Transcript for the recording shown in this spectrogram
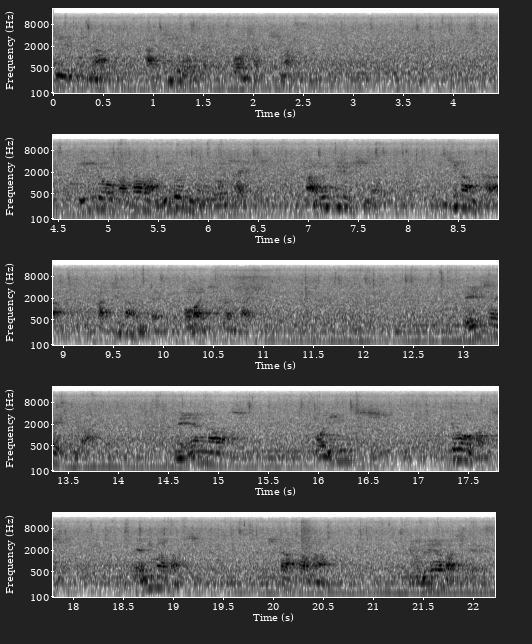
きい。便が8両で到着します黄色または緑の乗車イ丸印の1番から8番でお待ちください。停車駅は寝屋川市堀口市京橋天満橋北浜米山市です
